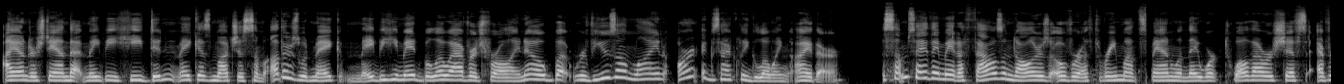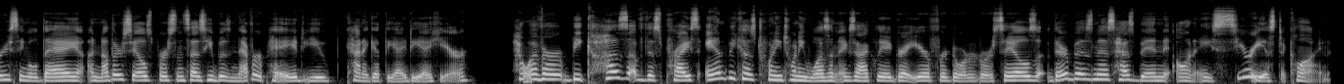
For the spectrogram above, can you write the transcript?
I understand that maybe he didn't make as much as some others would make, maybe he made below average for all I know, but reviews online aren't exactly glowing either. Some say they made $1,000 over a three month span when they worked 12 hour shifts every single day. Another salesperson says he was never paid. You kind of get the idea here. However, because of this price and because 2020 wasn't exactly a great year for door to door sales, their business has been on a serious decline.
